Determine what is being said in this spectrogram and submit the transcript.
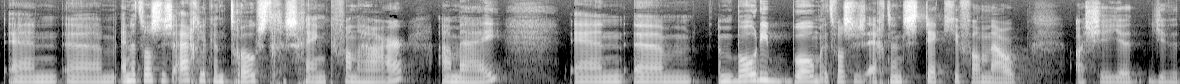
En, um, en het was dus eigenlijk een troostgeschenk van haar aan mij. En um, een bodhiboom, het was dus echt een stekje van, nou, als je, je je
